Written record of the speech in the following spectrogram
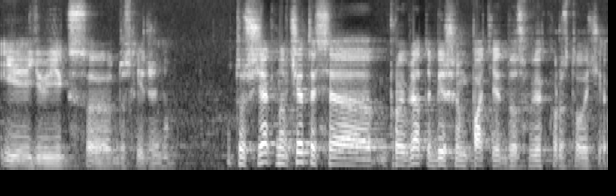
і UX е, дослідження. Тож, як навчитися проявляти більше емпатії до своїх користувачів?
